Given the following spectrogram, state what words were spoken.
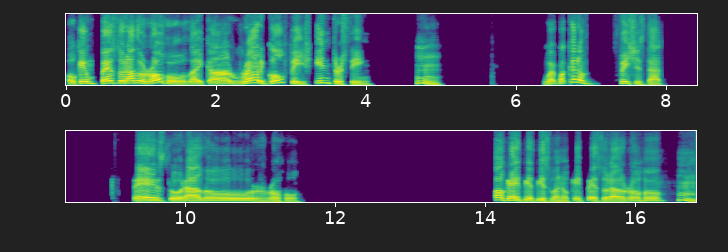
Ok, un pez dorado rojo, like a red goldfish. Interesting. Hmm. What, what kind of fish is that? Pez dorado rojo. Ok, thi- this one. Ok, pez dorado rojo. Hmm.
